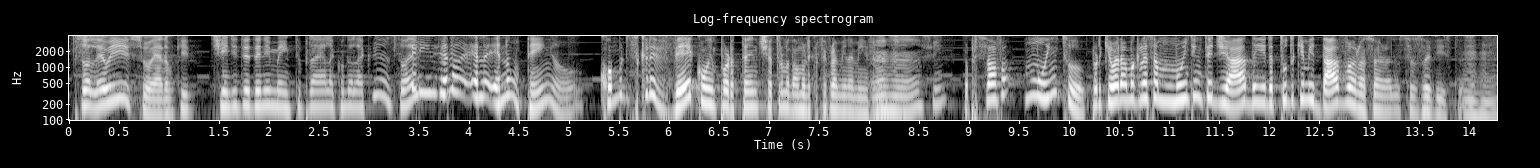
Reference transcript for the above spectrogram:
A pessoa leu isso, era o que tinha de entretenimento pra ela quando ela era criança. Então é lindo. Eu não, eu eu não tenho como descrever quão importante a Turma da Mônica foi pra mim na minha infância. Uhum, sim. Eu precisava muito, porque eu era uma criança muito entediada e era tudo que me dava nessas, nessas revistas. Uhum.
